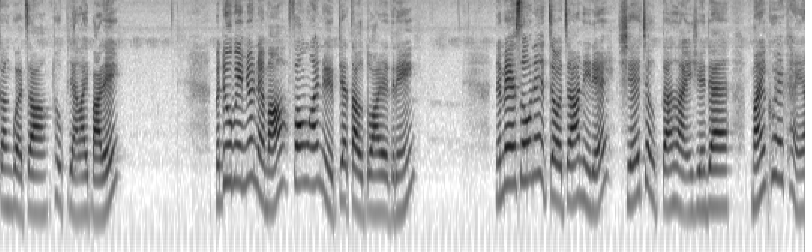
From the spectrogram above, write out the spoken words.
ကန့်ကွက်ကြောင်းထုတ်ပြန်လိုက်ပါတယ်။မတူပင်မြို့နယ်မှာဖုန်းလိုင်းတွေပြတ်တောက်သွားတဲ့သတင်း။နမယ်ဆုံးနဲ့ကြော်ကြားနေတဲ့ရဲကျုပ်တန်းလိုင်းရင်တန်းမိုင်းခွဲခံရ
